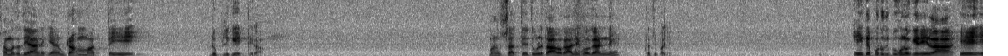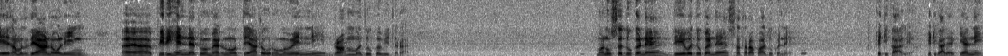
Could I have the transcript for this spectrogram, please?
සමත ධාන කියන්නේ බ්‍රහ්මත්වේ ඩුප්ලිකේට් එකක්. මනුස්සත්වයේ තුල తాවකාලිකව ගන්නෙ ප්‍රතිඵලය. ඒක පුරුදු පුහුණු කිරීලා ඒ ඒ සමත ධාන වලින් පිරිහෙන්නේ නැතුව මැරුණොත් එයාට උරුම වෙන්නේ බ්‍රහ්ම දුක විතරයි. මනුස්ස දුක නැහැ, දේව දුක නැහැ, සතර අපා දුක නැහැ. කෙටි කාලයක්. කෙටි කාලයක් කියන්නේ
